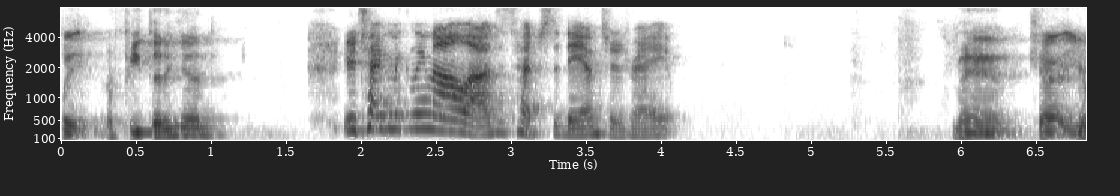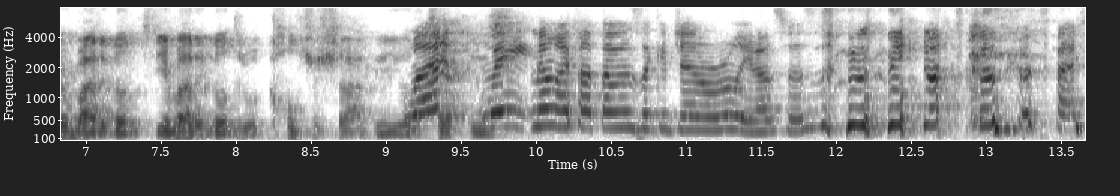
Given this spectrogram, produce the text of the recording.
Wait, repeat that again? You're technically not allowed to touch the dancers, right? Man, Kat, you're about to go. You're about to go through a culture shock, and you. What? Wait, no, I thought that was like a general rule. You're not supposed to, you're not supposed to touch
